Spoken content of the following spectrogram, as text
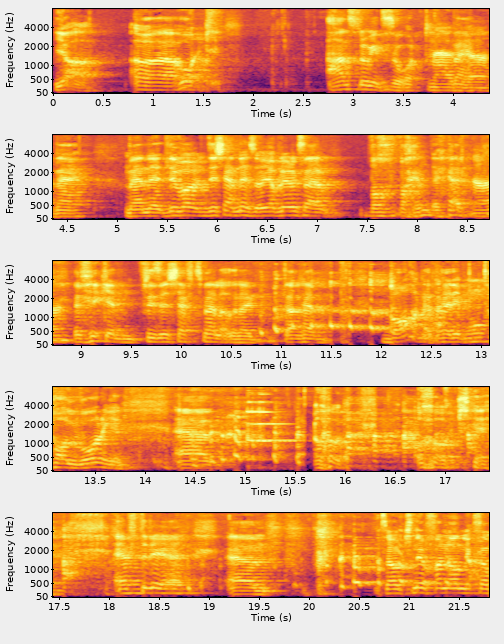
Ja. Uh, hårt? Han slog inte så hårt. Nej, nej, ja. nej. Men eh, det, var, det kändes och jag blev också här. Vad, vad händer här? Jag fick en, precis en käftsmäll av den här, den här barnet. Den här typ 12-åringen. Eh, efter det ehm, så knuffar någon liksom,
